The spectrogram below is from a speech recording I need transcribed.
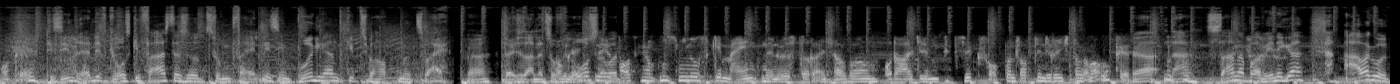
Oh, okay. Die sind relativ groß gefasst. Also zum Verhältnis im Burgenland gibt's überhaupt nur zwei. Ja, da ist jetzt auch nicht so viel Okay, los, ich nehme aber ausgenommen plus minus Gemeinden in Österreich, aber oder halt eben Bezirkshauptmannschaft in die Richtung, aber okay. Ja, na, sind ein paar weniger. Aber gut,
